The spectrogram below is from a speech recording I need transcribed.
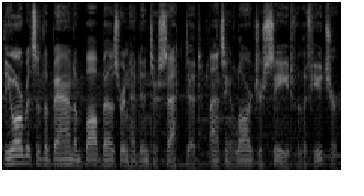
The orbits of the band and Bob Ezrin had intersected, planting a larger seed for the future.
